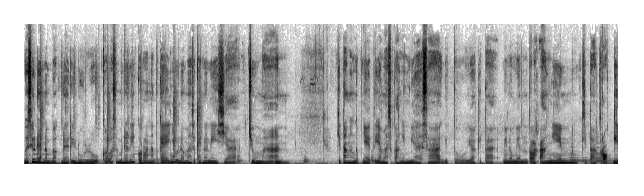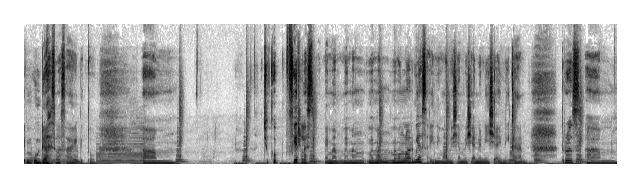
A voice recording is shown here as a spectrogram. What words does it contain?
gue sih udah nebak dari dulu kalau sebenarnya corona tuh kayaknya udah masuk Indonesia cuman kita nganggapnya itu ya masuk angin biasa gitu. Ya kita minumin tolak angin kita krokin udah selesai gitu. Um, cukup fearless memang memang memang memang luar biasa ini manusia manusia Indonesia ini kan. Terus um,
